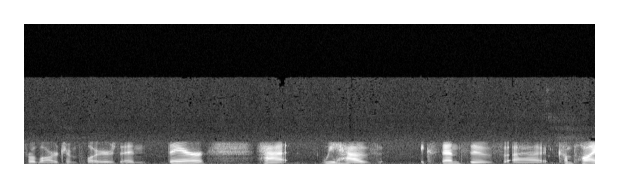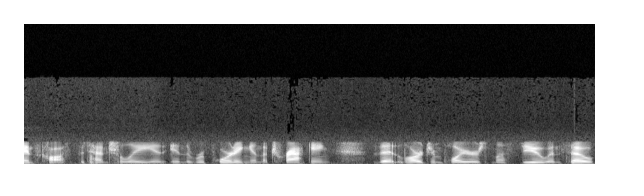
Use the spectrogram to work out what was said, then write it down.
for large employers, and there ha- we have extensive uh, compliance costs potentially in, in the reporting and the tracking that large employers must do. And so,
